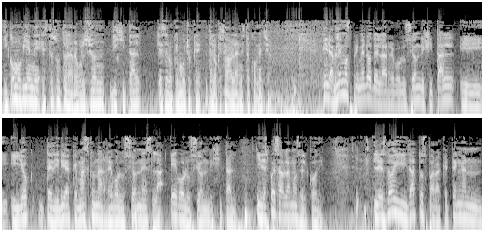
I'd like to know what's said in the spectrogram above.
y cómo viene este asunto de la revolución digital, que es de lo que mucho que de lo que se va a hablar en esta convención? Mira, hablemos primero de la revolución digital y, yo te diría que más que una revolución es la evolución digital. Y después hablamos del código. Les doy datos para que tengan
